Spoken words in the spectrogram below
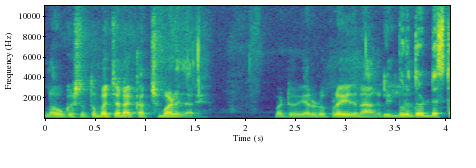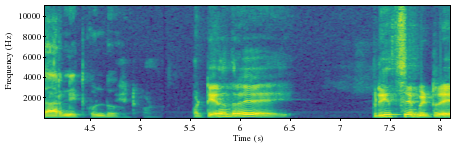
ಲವಕೃಷ್ಣ ತುಂಬ ಚೆನ್ನಾಗಿ ಖರ್ಚು ಮಾಡಿದ್ದಾರೆ. ಬಟ್ ಎರಡು ಪ್ರಯೋಜನ ಆಗಲಿ ಇಬ್ಬರು ದೊಡ್ಡ ಸ್ಟಾರ್ನ ಇಟ್ಕೊಂಡು. ಇಟ್ಕೊಂಡು. ಬಟ್ ಏನಂದರೆ ಪ್ರೀತ್ಸೆ ಬಿಟ್ಟರೆ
